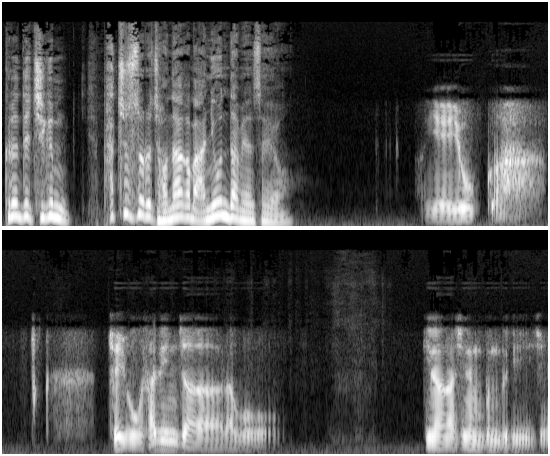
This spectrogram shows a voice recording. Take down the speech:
그런데 지금 파출소로 전화가 많이 온다면서요. 예, 요, 아, 저희 보고 살인자라고 비난하시는 분들이 이제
